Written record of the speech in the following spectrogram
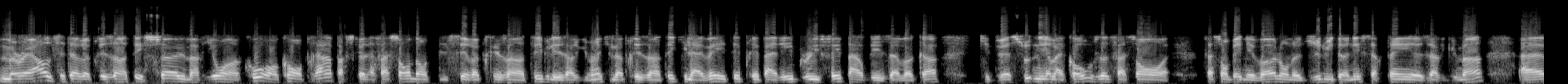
Montréal s'était représenté seul, Mario, en cours. On comprend parce que la façon dont il s'est représenté, puis les arguments qu'il a présentés, qu'il avait été préparé, briefé par des avocats qui devaient soutenir la cause de façon façon bénévole. On a dû lui donner certains euh, arguments. Euh,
